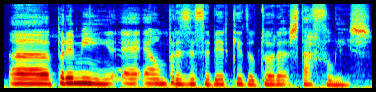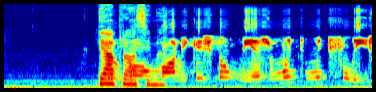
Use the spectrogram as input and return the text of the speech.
Uh, para mim é, é um prazer saber que a doutora está feliz. Até à próxima. Bom, Mónica, estou mesmo muito, muito feliz.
